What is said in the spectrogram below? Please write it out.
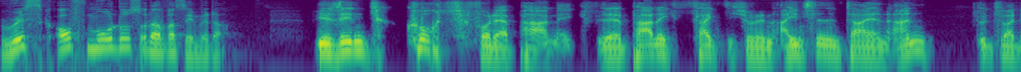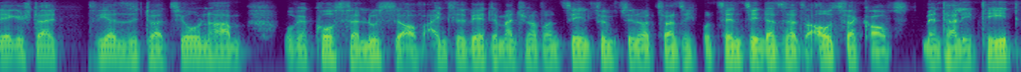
Risk-Off-Modus oder was sehen wir da? Wir sind kurz vor der Panik. Die Panik zeigt sich schon in einzelnen Teilen an. Und zwar der Gestalt, wir also Situationen haben, wo wir Kursverluste auf Einzelwerte manchmal von 10, 15 oder 20 Prozent sehen. Das ist also Ausverkaufsmentalität.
